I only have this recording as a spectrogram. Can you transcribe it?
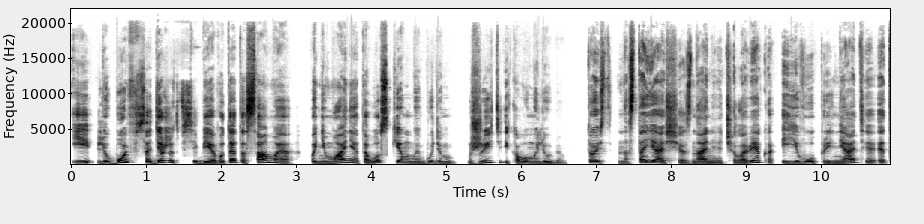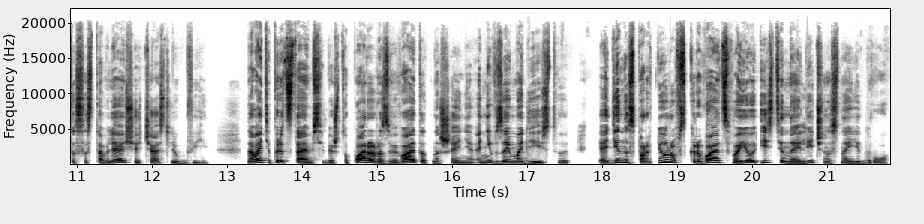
И любовь содержит в себе вот это самое понимание того, с кем мы будем жить и кого мы любим. То есть настоящее знание человека и его принятие— это составляющая часть любви. Давайте представим себе, что пара развивает отношения, они взаимодействуют, и один из партнеров скрывает свое истинное личностное ядро.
